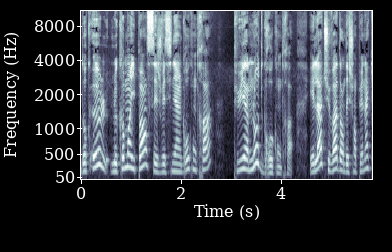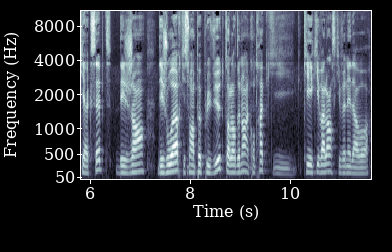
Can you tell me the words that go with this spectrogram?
Donc eux, le, le comment ils pensent, c'est je vais signer un gros contrat, puis un autre gros contrat. Et là, tu vas dans des championnats qui acceptent des gens, des joueurs qui sont un peu plus vieux, tout en leur donnant un contrat qui, qui est équivalent à ce qu'ils venaient d'avoir.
